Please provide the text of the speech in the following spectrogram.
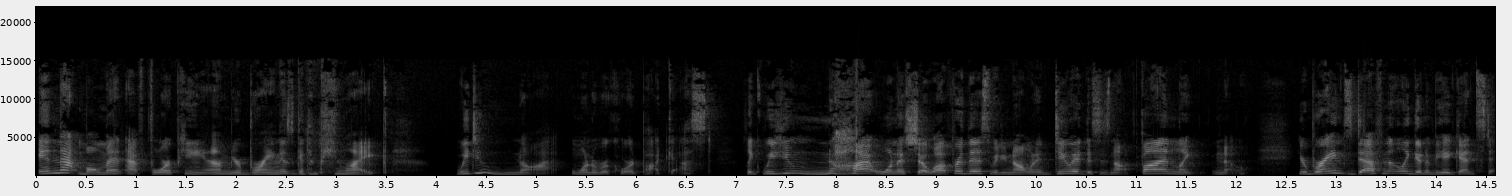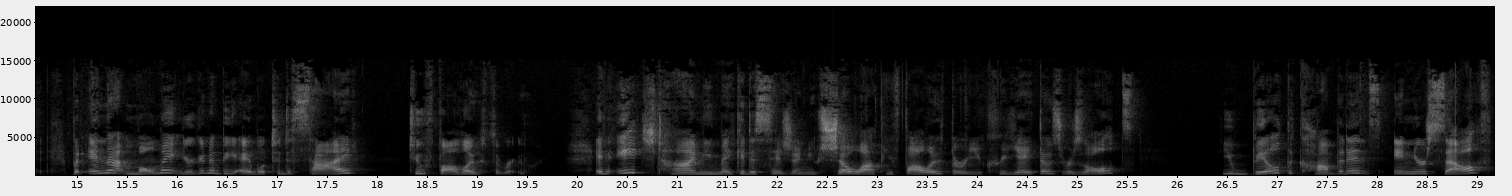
In that moment at 4 p.m., your brain is going to be like, we do not want to record podcast. Like, we do not want to show up for this. We do not want to do it. This is not fun. Like, no. Your brain's definitely going to be against it. But in that moment, you're going to be able to decide to follow through. And each time you make a decision, you show up, you follow through, you create those results, you build the confidence in yourself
